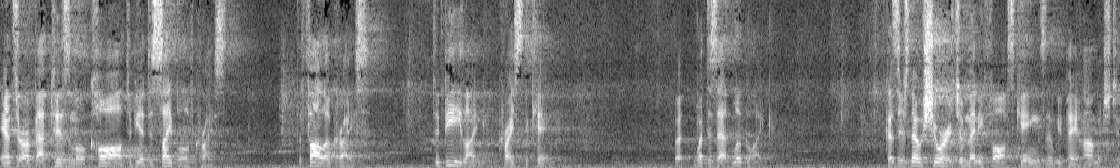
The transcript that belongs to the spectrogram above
answer our baptismal call to be a disciple of Christ, to follow Christ, to be like Christ the King. But what does that look like? Because there's no shortage of many false kings that we pay homage to.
